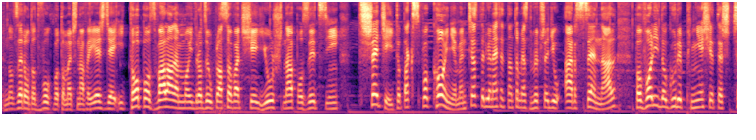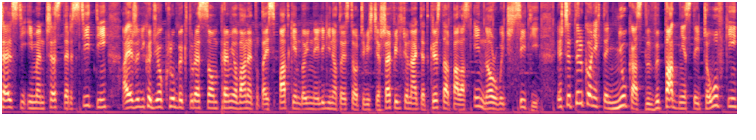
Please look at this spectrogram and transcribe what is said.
no 0 do 2, bo to mecz na wyjeździe i to pozwala nam, moi drodzy, uplasować się już na pozycji trzeciej. To tak spokojnie. Manchester United natomiast wyprzedził Arsenal. Powoli do góry pnie się też Chelsea i Manchester City, a jeżeli chodzi o kluby, które są premiowane tutaj spadkiem do innej ligi, no to jest to oczywiście Sheffield United, Crystal Palace i Norwich City. Jeszcze tylko niech ten Newcastle wypadnie z tej czołówki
